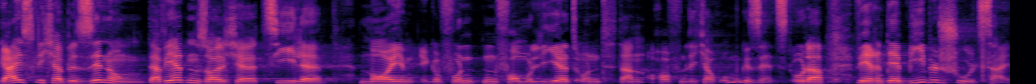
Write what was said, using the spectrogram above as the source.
geistlicher Besinnung. Da werden solche Ziele neu gefunden, formuliert und dann hoffentlich auch umgesetzt. Oder während der Bibelschulzeit.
